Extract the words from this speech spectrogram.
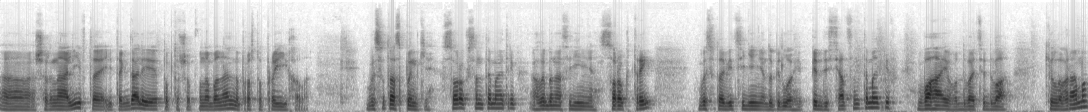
е, ширина ліфта і так далі, тобто, щоб вона банально просто проїхала. Висота спинки 40 см, глибина сидіння 43 Висота від сидіння до підлоги 50 см, вага його 22 кг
